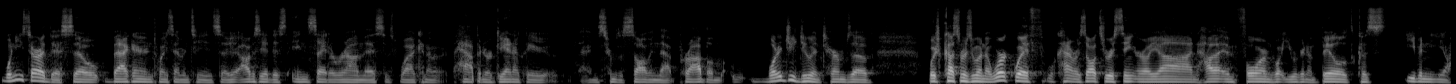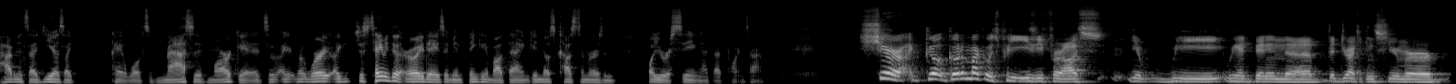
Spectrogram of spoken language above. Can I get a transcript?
when you started this, so back in 2017, so you obviously had this insight around this. Is why it kind of happened organically in terms of solving that problem. What did you do in terms of which customers you want to work with, what kind of results you were seeing early on, how that informed what you were going to build? Because even you know having this idea is like, okay, well, it's a massive market. It's like we're like just take me through the early days of being thinking about that and getting those customers and what you were seeing at that point in time. Sure, go go to market was pretty easy for us. You know, we we had been in the the direct to consumer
